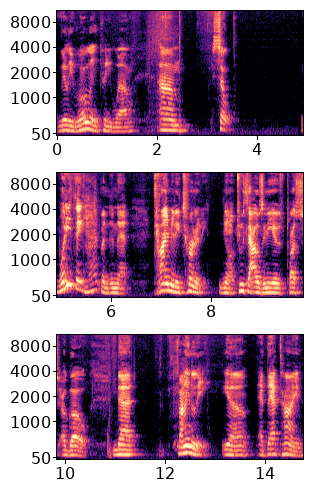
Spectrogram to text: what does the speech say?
really rolling pretty well, um, so what do you think happened in that time in eternity, you know, 2,000 years plus ago, that finally, you know, at that time,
